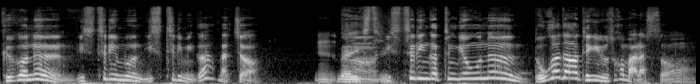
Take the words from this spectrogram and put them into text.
그거는 익스트림은 익스트림인가 맞죠? 음. 네 어, 익스트림. 익스트림 같은 경우는 노가다가 되게 요소가 많았어.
